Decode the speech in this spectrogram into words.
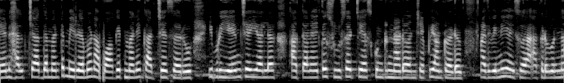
నేను హెల్ప్ చేద్దామంటే మీరేమో నా పాకెట్ మనీ కట్ చేశారు. ఇప్పుడు ఏం చేయాలో తనైతే సూసైడ్ చేసుకుంటున్నాడు అని చెప్పి అంటాడు అది విని అక్కడ ఉన్న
